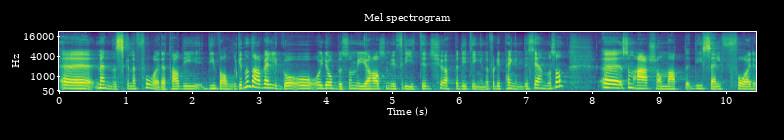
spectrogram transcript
Eh, menneskene foreta de, de, valgene. da Velge å, å, jobbe så mye, ha så mye fritid, kjøpe de tingene for de pengene de tjener. og sånn som er sånn at de selv får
